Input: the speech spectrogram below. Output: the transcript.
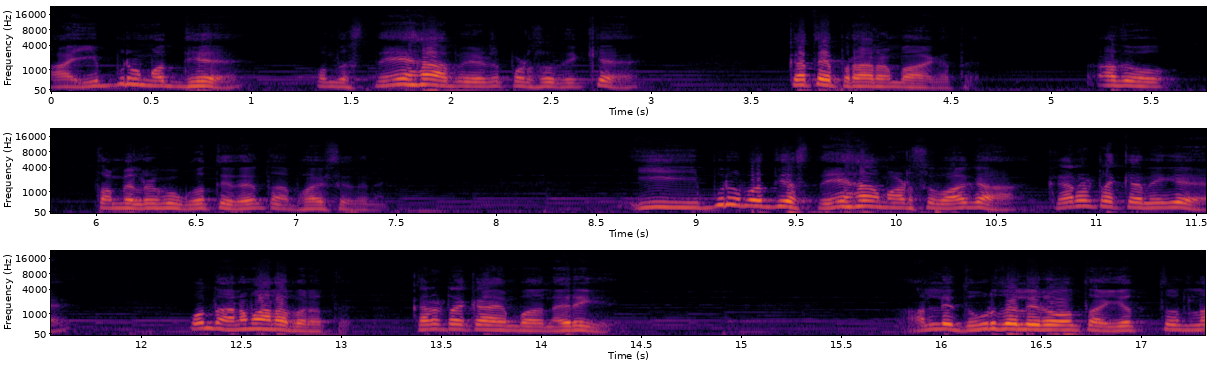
ಆ ಇಬ್ಬರ ಮಧ್ಯೆ ಒಂದು ಸ್ನೇಹ ಏರ್ಪಡಿಸೋದಕ್ಕೆ ಕತೆ ಪ್ರಾರಂಭ ಆಗುತ್ತೆ. ಅದು ತಮ್ಮೆಲ್ಲರಿಗೂ ಗೊತ್ತಿದೆ ಅಂತ ನಾನು ಭಾವಿಸಿದ್ದೇನೆ. ಈ ಇಬ್ಬರ ಮಧ್ಯೆ ಸ್ನೇಹ ಮಾಡಿಸುವಾಗ ಕರಟಕನಿಗೆ ಒಂದು ಅನುಮಾನ ಬರುತ್ತೆ. ಕರಟಕ ಎಂಬ ನರಿಗೆ ಅಲ್ಲಿ ದೂರದಲ್ಲಿರುವಂಥ ಎತ್ತನ್ನ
